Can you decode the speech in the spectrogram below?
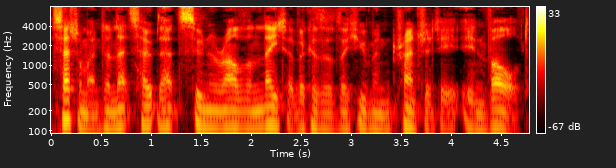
settlement. And let's hope that sooner rather than later because of the human tragedy involved.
